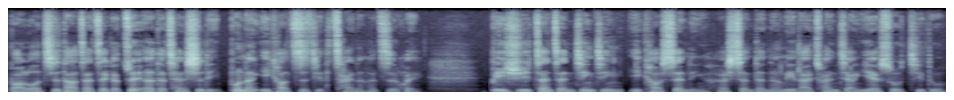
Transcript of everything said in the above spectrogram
保罗知道，在这个罪恶的城市里，不能依靠自己的才能和智慧，必须战战兢兢，依靠圣灵和神的能力来传讲耶稣基督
